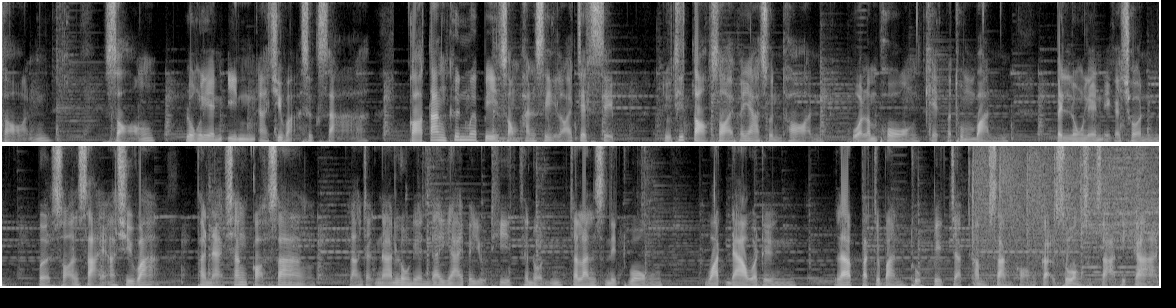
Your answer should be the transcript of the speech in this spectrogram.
สร 2. โรงเรียนอินอาชีวศึกษา ก่อตั้งขึ้นเมื่อปี 2470 อยู่ที่ตอกซอยพระยาสุนทร หัวลำโพง เขตปทุมวัน เป็นโรงเรียนเอกชน เปิดสอนสายอาชีวะ แผนกช่างก่อสร้าง หลังจากนั้นโรงเรียนได้ย้ายไปอยู่ที่ถนนจรัญสนิทวงศ์ วัดดาวดึง และปัจจุบันถูกปิดจากคำสั่งของกระทรวงศึกษาธิการ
